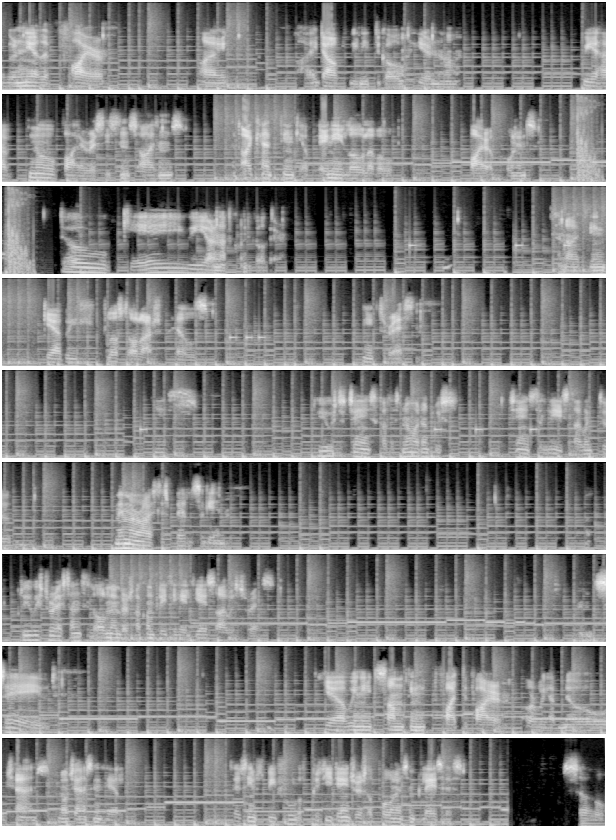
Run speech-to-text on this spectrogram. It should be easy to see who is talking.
Speaker 1: We're near the fire. I I doubt we need to go here now. We have no fire resistance items and I can't think of any low level fire opponents. Okay, we are not going to go there. And I think, yeah, we lost all our spells. Need to rest. Yes. Do you wish to change colors? No, I don't wish to change the least. I want to memorize the spells again. Do you wish to rest until all members are completely healed? Yes, I wish to rest. Saved. Yeah, we need something to fight the fire, or we have no chance. No chance in hell. There seems to be full of pretty dangerous opponents and places. So...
